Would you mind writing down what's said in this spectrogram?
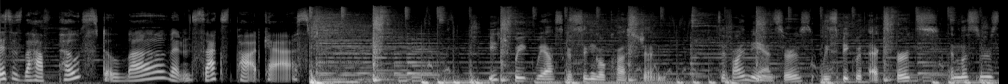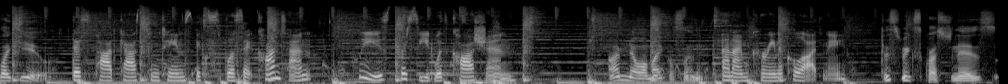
This is the HuffPost a Love and Sex Podcast. Each week, we ask a single question. To find the answers, we speak with experts and listeners like you. This podcast contains explicit content. Please proceed with caution. I'm Noah Michelson. And I'm Carina Kolodny. This week's question is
